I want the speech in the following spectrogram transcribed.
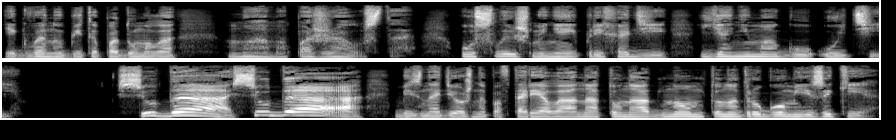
и Гвен убито подумала, «Мама, пожалуйста, услышь меня и приходи, я не могу уйти». «Сюда, сюда!» — безнадежно повторяла она то на одном, то на другом языке.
